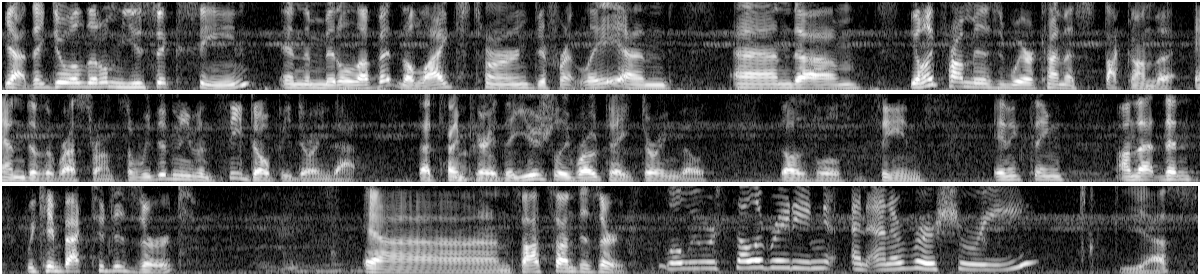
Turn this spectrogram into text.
Yeah, they do a little music scene in the middle of it. The lights turn differently, and and um, the only problem is we're kind of stuck on the end of the restaurant, so we didn't even see Dopey during that that time period. They usually rotate during those those little scenes. Anything on that? Then we came back to dessert. And thoughts on dessert? Well, we were celebrating an anniversary. Yes.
